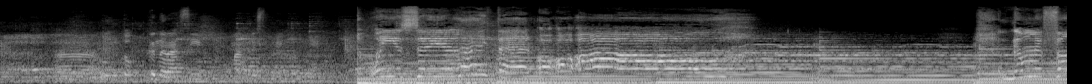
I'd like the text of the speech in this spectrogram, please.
uh, untuk generasi matris berikutnya. When you say it like that, oh, oh, oh. Got me.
